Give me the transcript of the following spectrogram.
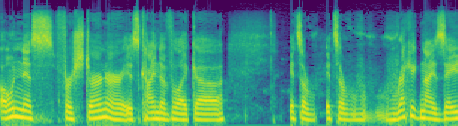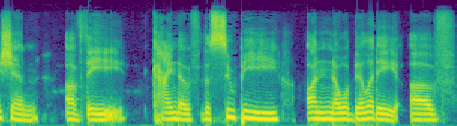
ownness for Stirner is kind of like a it's a it's a recognition of the kind of the soupy unknowability of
